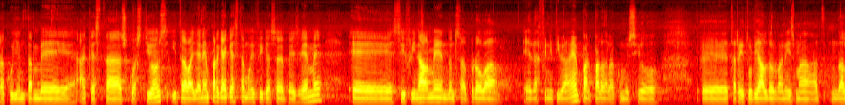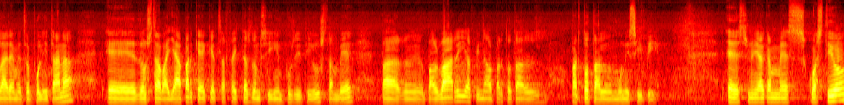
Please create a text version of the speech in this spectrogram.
recollim també aquestes qüestions i treballarem perquè aquesta modificació de PGM, eh, si finalment s'aprova doncs, eh, definitivament per part de la Comissió eh, Territorial d'Urbanisme de l'àrea metropolitana eh, doncs, treballar perquè aquests efectes doncs, siguin positius també per, pel barri i al final per tot el, per tot el municipi. Eh, si no hi ha cap més qüestió,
